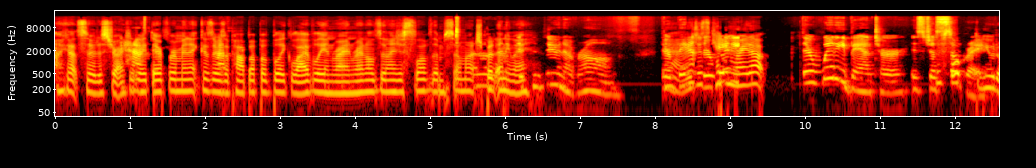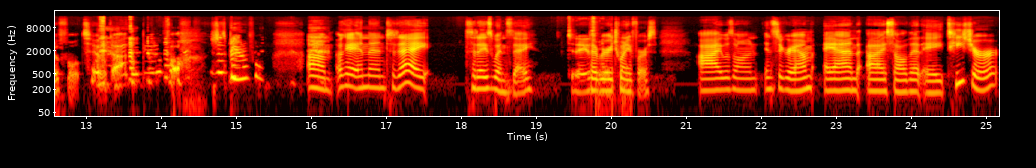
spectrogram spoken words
I got so distracted right there for a minute because there's a pop up of Blake Lively and Ryan Reynolds, and I just love them so much. but oh, anyway, do no wrong. They're yeah, ban- just came right up their witty banter is just so, so, great. Beautiful too. God, they're beautiful. it's just beautiful. Um, okay, and then today, today's Wednesday. Today is February twenty first. I was on Instagram and I saw that a teacher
